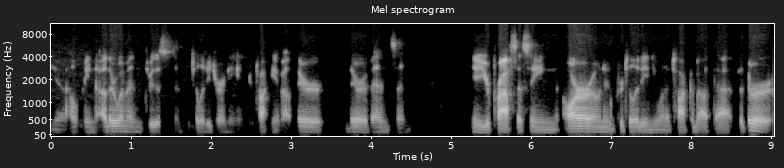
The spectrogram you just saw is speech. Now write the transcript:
you know helping other women through this infertility journey and you're talking about their their events and you know, you're processing our own infertility and you want to talk about that but there are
